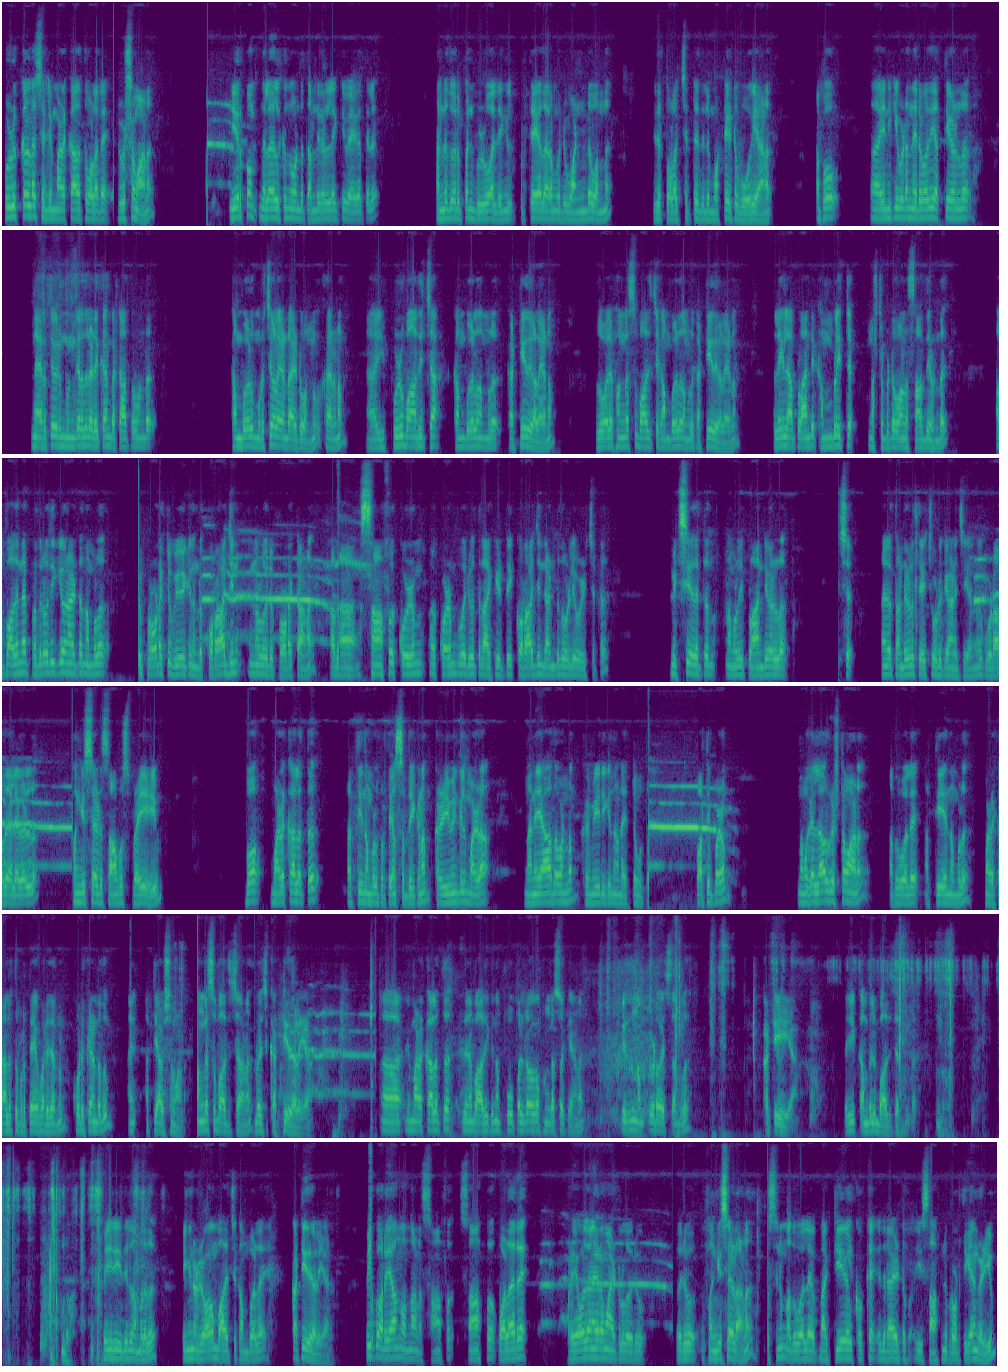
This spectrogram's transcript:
പുഴുക്കളുടെ ശല്യം മഴക്കാലത്ത് വളരെ രൂക്ഷമാണ്. ഈർപ്പം നിലനിൽക്കുന്നതുകൊണ്ട് തണ്ടുകളിലേക്ക് വേഗത്തിൽ തണ്ടുതുരപ്പൻ പുഴുവോ അല്ലെങ്കിൽ പ്രത്യേകതരം ഒരു വണ്ട് വന്ന് ഇത് തുളച്ചിട്ട് ഇതിൽ മുട്ടയിട്ട് പോവുകയാണ്. അപ്പോൾ എനിക്കിവിടെ നിരവധി അത്തികളിൽ നേരത്തെ ഒരു മുൻകരുതൽ എടുക്കാൻ പറ്റാത്തതുകൊണ്ട് കമ്പുകൾ മുറിച്ച് കളയേണ്ടതായിട്ട് വന്നു. കാരണം ഈ പുഴു ബാധിച്ച കമ്പുകൾ നമ്മൾ കട്ട് ചെയ്ത് കളയണം. അതുപോലെ ഫംഗസ് ബാധിച്ച കമ്പുകൾ നമ്മൾ കട്ട് ചെയ്ത് കളയണം. അല്ലെങ്കിൽ ആ പ്ലാന്റ് കംപ്ലീറ്റ് നഷ്ടപ്പെട്ടു പോകാനുള്ള സാധ്യതയുണ്ട്. അപ്പോൾ അതിനെ പ്രതിരോധിക്കുവാനായിട്ട് നമ്മൾ ഒരു പ്രോഡക്റ്റ് ഉപയോഗിക്കുന്നുണ്ട്. കൊറാജിൻ എന്നുള്ള ഒരു പ്രോഡക്റ്റാണ് അത് സാഫ് കുഴം കുഴമ്പ് പരുവത്തിലാക്കിയിട്ട് ഈ കൊറാജിൻ രണ്ട് തുള്ളി ഒഴിച്ചിട്ട് മിക്സ് ചെയ്തിട്ട് നമ്മൾ ഈ പ്ലാന്റുകളിൽ വെച്ച് അതിന്റെ തണ്ടുകൾ തേച്ച് കൊടുക്കുകയാണ് ചെയ്യുന്നത്. കൂടാതെ ഇലകളിൽ ഫംഗിസൈഡ് സാഫ് സ്പ്രേ ചെയ്യും. അപ്പോൾ മഴക്കാലത്ത് അത്തി നമ്മൾ പ്രത്യേകം ശ്രദ്ധിക്കണം. കഴിയുമെങ്കിൽ മഴ നനയാതെ വണ്ണം ക്രമീകരിക്കുന്നതാണ് ഏറ്റവും ഉത്തമം. അപ്പോൾ അത്തിപ്പഴം നമുക്കെല്ലാവർക്കും ഇഷ്ടമാണ്. അതുപോലെ അത്തിയെ നമ്മൾ മഴക്കാലത്ത് പ്രത്യേക പരിചരണം കൊടുക്കേണ്ടതും അത്യാവശ്യമാണ്. ഫംഗസ് ബാധിച്ചാണ് ഇവിടെ വെച്ച് കട്ട് ചെയ്ത് കളയാണ്. ഈ മഴക്കാലത്ത് ഇതിനെ ബാധിക്കുന്ന പൂപ്പൽ രോഗ ഫംഗസൊക്കെയാണ്. ഇത് ഇവിടെ വെച്ച് നമ്മൾ കട്ട് ചെയ്യുകയാണ്. ഈ കമ്പിലും ബാധിച്ചിട്ടുണ്ട്. ഉണ്ടോ? ഉണ്ടോ? അപ്പോൾ ഈ രീതിയിൽ നമ്മളിത് ഇങ്ങനെ രോഗം ബാധിച്ച കമ്പുകളെ കട്ട് ചെയ്ത് കളയാണ്. ഇതൊക്കെ അറിയാവുന്ന ഒന്നാണ്. സാഫ് സാഫ് വളരെ പ്രയോജനകരമായിട്ടുള്ള ഒരു ഒരു ഫംഗിസൈഡാണ്. വൈറസിനും അതുപോലെ ബാക്ടീരിയകൾക്കൊക്കെ എതിരായിട്ട് ഈ സാഫിന് പ്രവർത്തിക്കാൻ കഴിയും.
